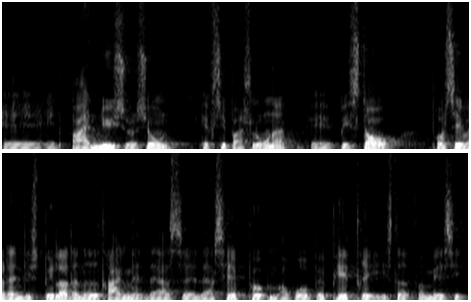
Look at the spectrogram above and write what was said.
øh, et, bare en ny situation. FC Barcelona øh, består. Prøv at se, hvordan de spiller dernede, drengene. Lad os, øh, lad os hæppe på dem og råbe Pedri i stedet for Messi.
